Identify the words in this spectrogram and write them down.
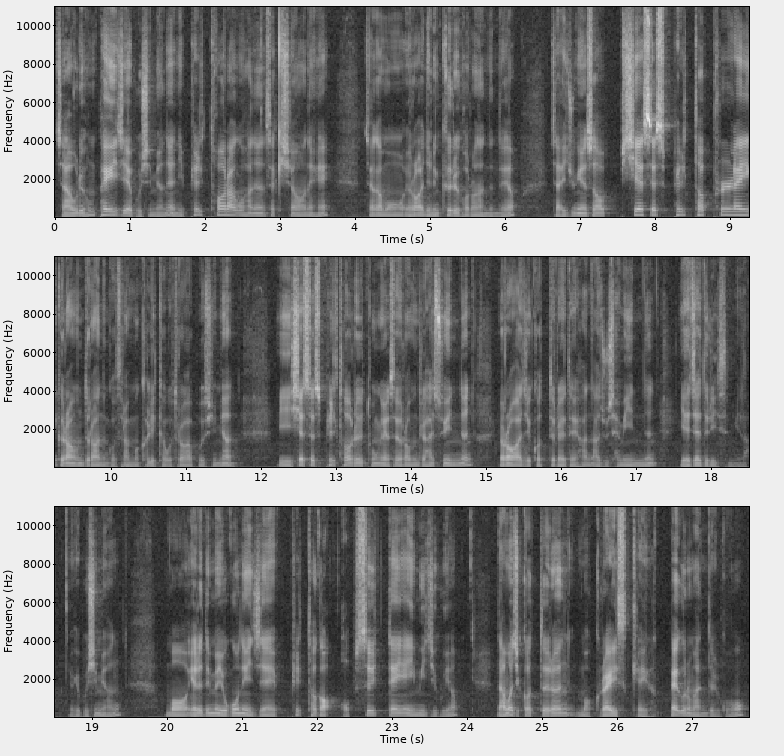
자, 우리 홈페이지에 보시면은 이 필터라고 하는 섹션에 제가 뭐 여러가지 링크를 걸어놨는데요. 자, 이 중에서 CSS 필터 playground라는 것을 한번 클릭하고 들어가 보시면 이 CSS 필터를 통해서 여러분들이 할 수 있는 여러가지 것들에 대한 아주 재미있는 예제들이 있습니다. 여기 보시면 뭐 예를 들면 요거는 이제 필터가 없을 때의 이미지고요. 나머지 것들은 뭐 grayscale, 흑백으로 만들고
